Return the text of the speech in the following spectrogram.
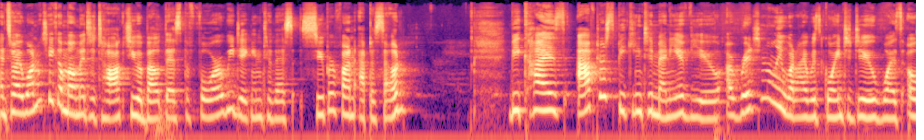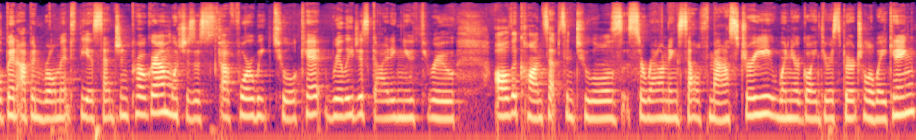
And so I want to take a moment to talk to you about this before we dig into this super fun episode. Because after speaking to many of you, originally what I was going to do was open up enrollment to the Ascension program, which is a, a four week toolkit, really just guiding you through all the concepts and tools surrounding self mastery when you're going through a spiritual awakening.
